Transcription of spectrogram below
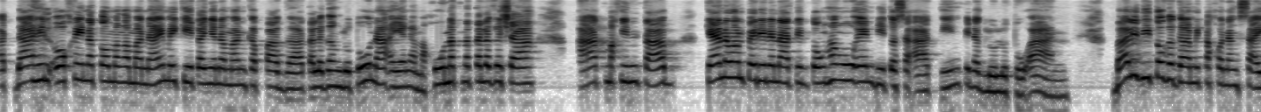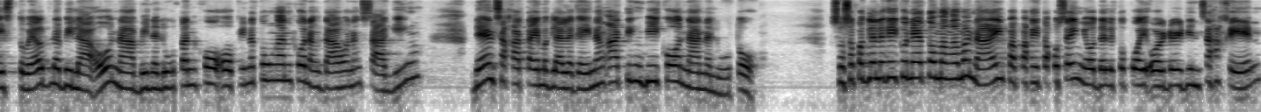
At dahil okay na to mga manay, may kita nyo naman kapag uh, talagang luto na, ayan na, makunat na talaga siya at makintab. Kaya naman pwede na natin tong hanguin dito sa ating pinaglulutuan. Bali dito gagamit ako ng size 12 na bilao na binalutan ko o pinatungan ko ng dahon ng saging. Then saka tayo maglalagay ng ating biko na naluto. So sa paglalagay ko nito mga manay, papakita ko sa inyo dahil ito po ay order din sa akin.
